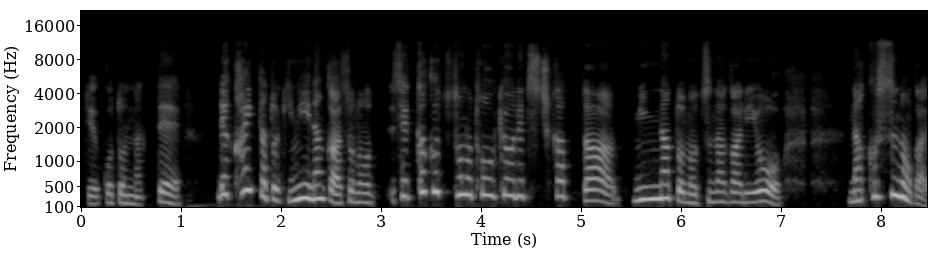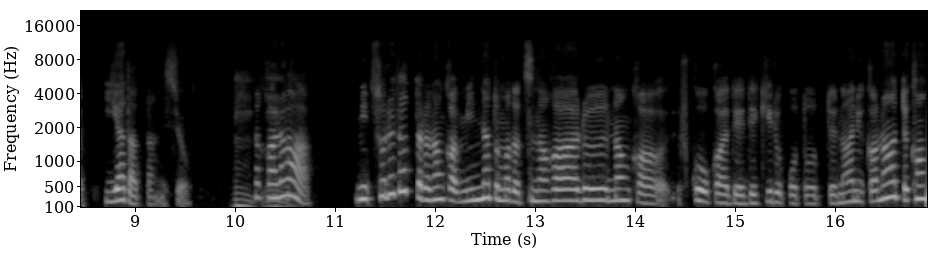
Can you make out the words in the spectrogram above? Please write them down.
っていうことになって、で、帰った時になんかその、せっかくその東京で培ったみんなとのつながりをなくすのが嫌だったんですよ。うんだから、みそれだったらなんかみんなとまだつながるなんか福岡でできることって何かなって考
